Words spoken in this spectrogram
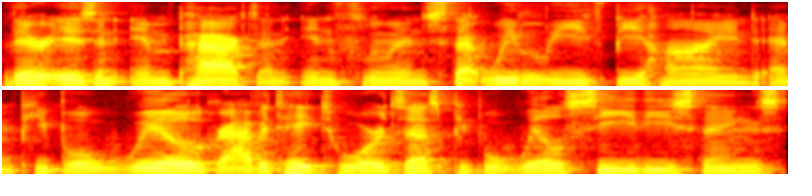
there is an impact, an influence that we leave behind, and people will gravitate towards us. People will see these things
